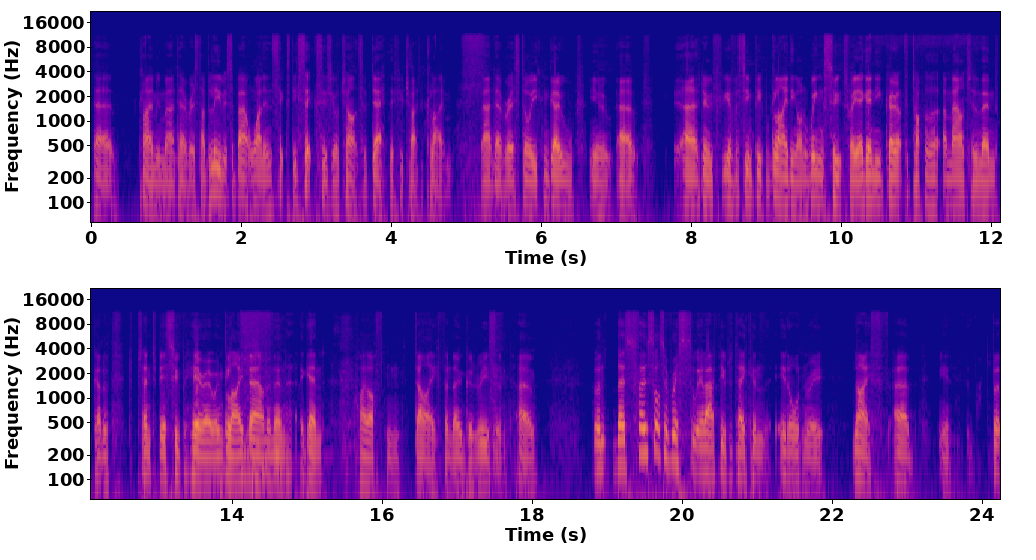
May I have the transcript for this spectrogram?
uh, climbing Mount Everest. I believe it's about one in 66 is your chance of death if you try to climb Mount Everest, or you can go, you know, uh, you know, if you've ever seen people gliding on wingsuits, where again you go up the top of a mountain and then kind of pretend to be a superhero and glide down, and then again quite often die for no good reason. Um, and there's those sorts of risks that we allow people to take in, in ordinary life, uh, you know, but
